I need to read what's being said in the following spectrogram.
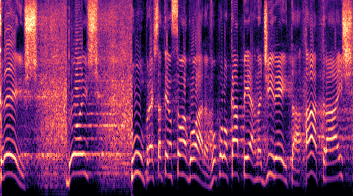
3, 2, 1. Presta atenção agora. Vou colocar a perna direita atrás,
